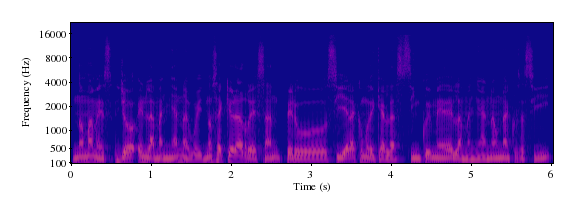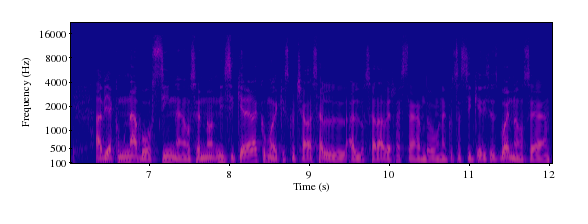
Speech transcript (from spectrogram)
No mames, yo en la mañana, güey. No sé a qué hora rezan, pero sí era como de que a las cinco y media de la mañana, una cosa así, había como una bocina. O sea, no, ni siquiera era como de que escuchabas al- a los árabes rezando, una cosa así que dices, bueno, o sea,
